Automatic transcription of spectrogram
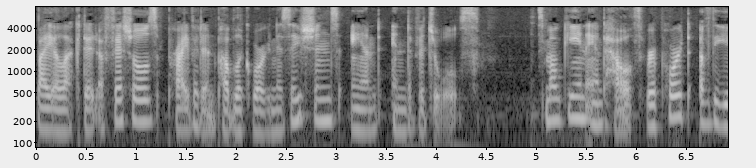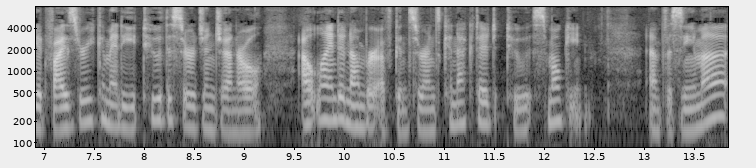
by elected officials, private and public organizations, and individuals. Smoking and Health report of the Advisory Committee to the Surgeon General outlined a number of concerns connected to smoking emphysema,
